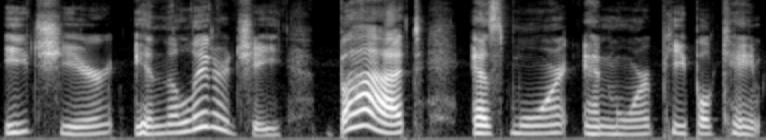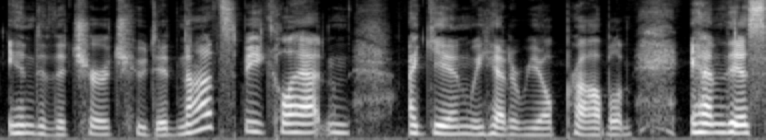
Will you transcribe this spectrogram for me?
each year in the liturgy but as more and more people came into the church who did not speak Latin, again, we had a real problem. And this,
